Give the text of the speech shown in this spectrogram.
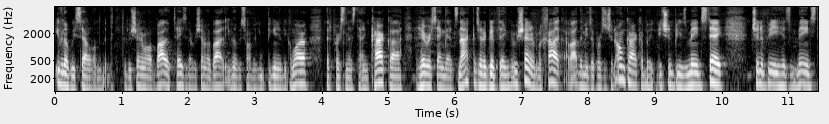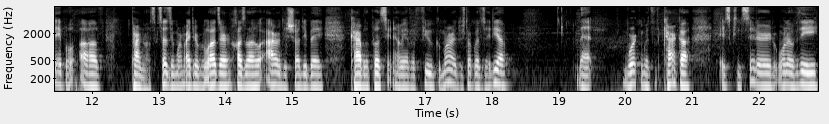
even though we sell on the Rishonim all about it, the Rishonim about even though we saw in the beginning of the Gemara that person has to stand Karka, and here we're saying that it's not considered a good thing. The Rishonim Mechalik about that means a person should own Karka, but it shouldn't be his mainstay. It shouldn't be his main staple of Parnos. It says in there, Lazar, Chazalahu, Ar, the Shadibe, Karbal. Now we have a few Gemaras which talk about this idea that working with the karka is considered one of the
